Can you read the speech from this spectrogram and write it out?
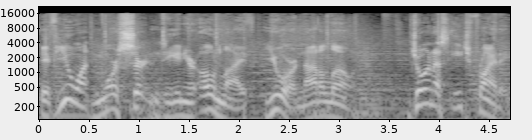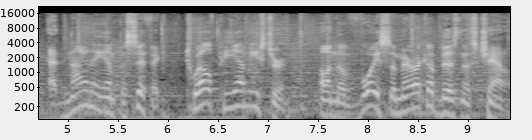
If you want more certainty in your own life, you are not alone. Join us each Friday at 9 a.m. Pacific, 12 p.m. Eastern on the Voice America Business Channel.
